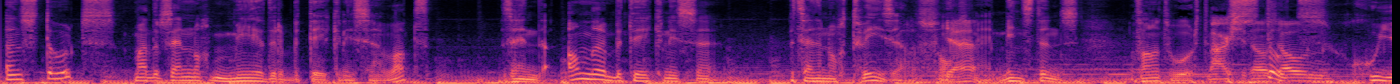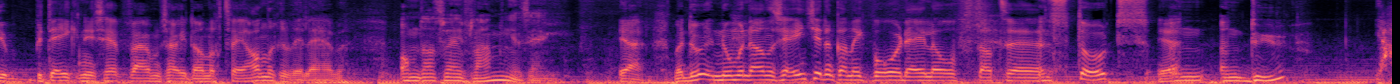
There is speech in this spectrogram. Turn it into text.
een stoot, maar er zijn nog meerdere betekenissen. Wat zijn de andere betekenissen? Het zijn er nog twee zelfs, volgens mij, minstens, van het woord. Maar als je dan zo'n goede betekenis hebt, waarom zou je dan nog twee andere willen hebben? Omdat wij Vlamingen zijn. Ja, maar noem me dan eens eentje, dan kan ik beoordelen of dat... Uh... Een stoot, een, een du. Ja,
